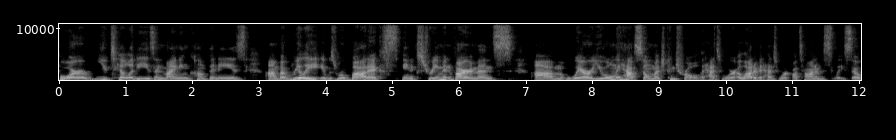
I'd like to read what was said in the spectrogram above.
for utilities and mining companies. Um, but really, it was robotics in extreme environments um, where you only have so much control. It had to work, a lot of it had to work autonomously. So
